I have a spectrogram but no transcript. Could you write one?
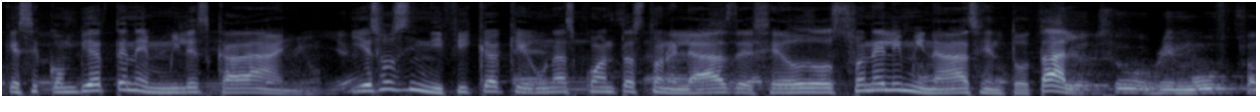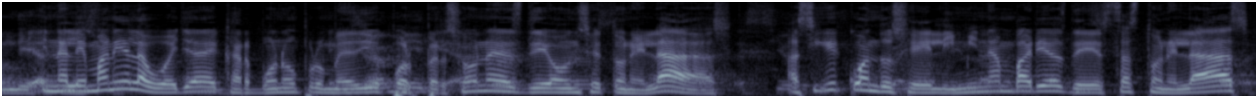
que se convierten en miles cada año, y eso significa que unas cuantas toneladas de CO2 son eliminadas en total. En Alemania la huella de carbono promedio por persona es de 11 toneladas, así que cuando se eliminan varias de estas toneladas,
